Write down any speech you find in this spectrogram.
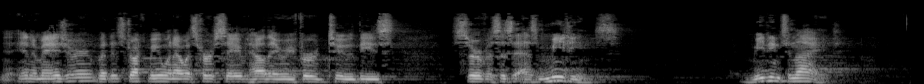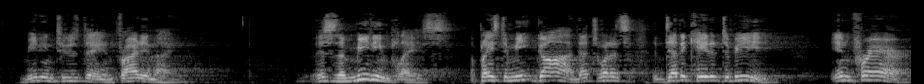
in a measure, but it struck me when I was first saved how they referred to these services as meetings. Meeting tonight, meeting Tuesday and Friday night. This is a meeting place, a place to meet God. That's what it's dedicated to be. In prayer.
